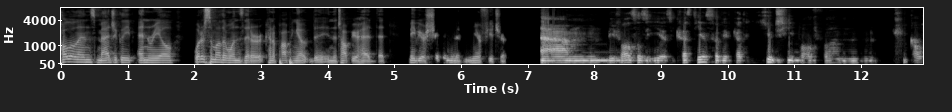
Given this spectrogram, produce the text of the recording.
HoloLens, Magic Leap, Nreal. What are some other ones that are kind of popping out in the top of your head that maybe are shipping in the near future? Um, we've also the, the Quest here, so we've got a huge heap of um, of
